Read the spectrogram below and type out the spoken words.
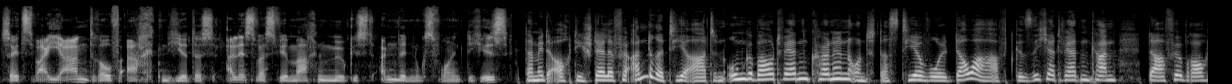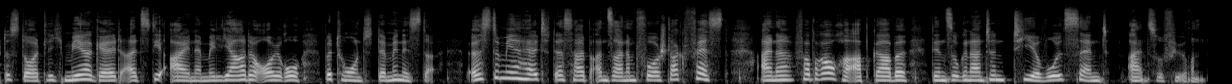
seit zwei Jahren darauf achten hier, dass alles, was wir machen, möglichst anwendungsfreundlich ist. Damit auch die Ställe für andere Tierarten umgebaut werden können, können und das Tierwohl dauerhaft gesichert werden kann, dafür braucht es deutlich mehr Geld als die eine Milliarde Euro, betont der Minister. Özdemir hält deshalb an seinem Vorschlag fest, eine Verbraucherabgabe, den sogenannten Tierwohlcent, einzuführen.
